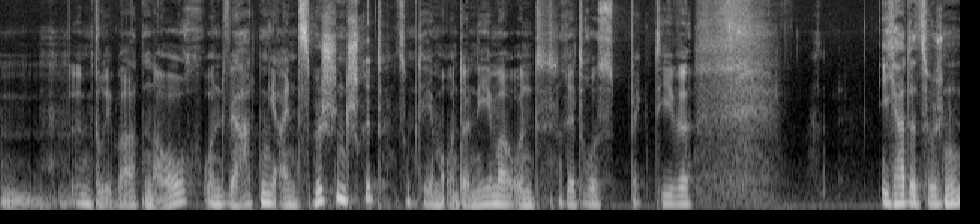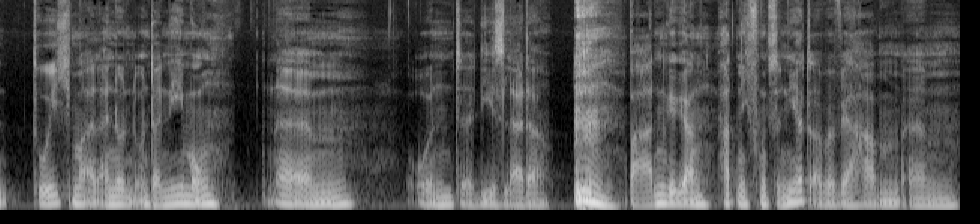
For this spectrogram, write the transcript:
im Privaten auch. Und wir hatten ja einen Zwischenschritt zum Thema Unternehmer und Retrospektive. Ich hatte zwischendurch mal eine Unternehmung ähm, und äh, die ist leider baden gegangen. Hat nicht funktioniert, aber wir haben ähm,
